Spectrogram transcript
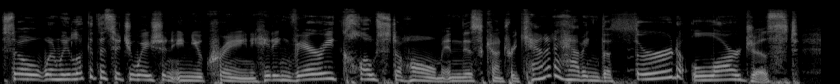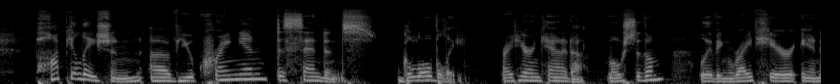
So, when we look at the situation in Ukraine, hitting very close to home in this country, Canada having the third largest population of Ukrainian descendants globally, right here in Canada, most of them living right here in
